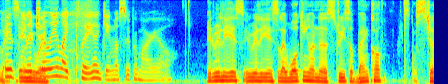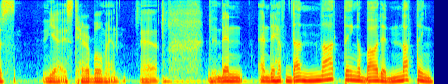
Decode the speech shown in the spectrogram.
like it's anywhere. literally like playing a game of Super Mario. It really is. It really is. Like walking on the streets of Bangkok, it's just yeah, it's terrible, man. Yeah. Then and they have done nothing about it. Nothing.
